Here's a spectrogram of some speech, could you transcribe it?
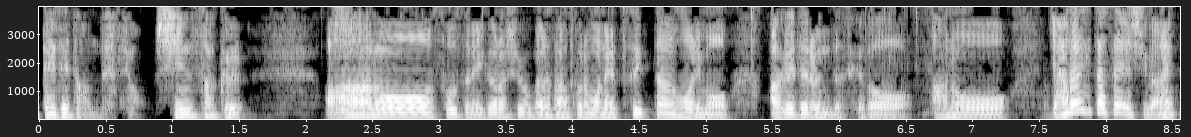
出てたんですよ。新作。あのーそうですね、イカの塩辛さん、これもね、ツイッターの方にも上げてるんですけど、あのー柳田選手がね、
